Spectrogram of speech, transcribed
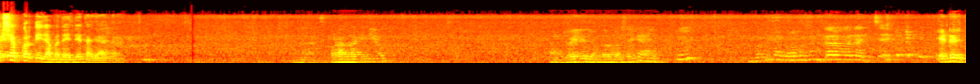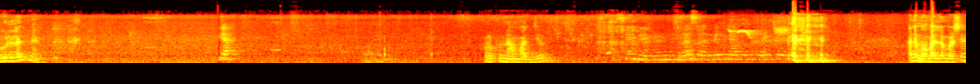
એક્સેપ્ટ કરતી જા બધા દેતા જા તમે થોડાક રાખી દો. તમે જોઈ લેજો બરોબર છે કે નહીં? હમ? જોડી જા બરોબર છે ને? બરોબર જ છે. એડ્રેસ ભૂલ નથી ને? ખોખું નામ વાંચજો અને મોબાઈલ નંબર છે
